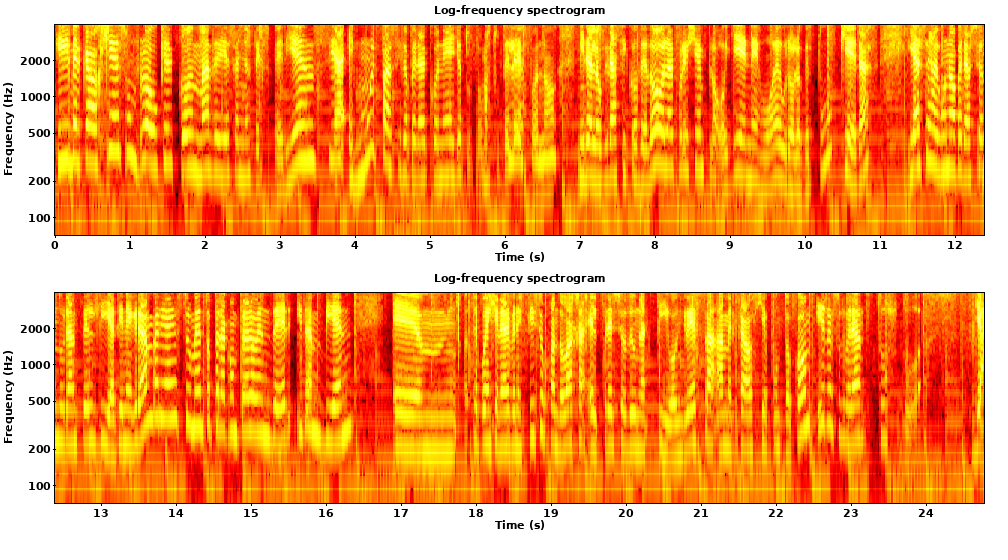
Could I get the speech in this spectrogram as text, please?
Y Mercado G es un broker con más de 10 años de experiencia. Es muy fácil operar con ellos. Tú tomas tu teléfono, mira los gráficos de dólar, por ejemplo, o yenes o euro, lo que tú quieras, y haces alguna operación durante el día. Tiene gran variedad de instrumentos para comprar o vender y también eh, se pueden generar beneficios cuando baja el precio de un activo. Ingresa a mercadog.com y resolverán tus dudas. Ya.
